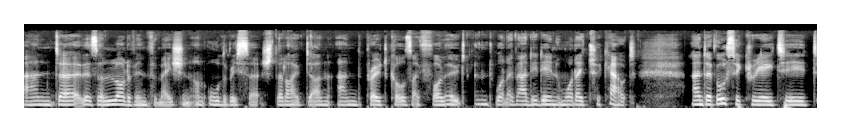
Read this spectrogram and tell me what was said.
and uh, there's a lot of information on all the research that I've done and the protocols I've followed and what I've added in and what I took out. And I've also created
